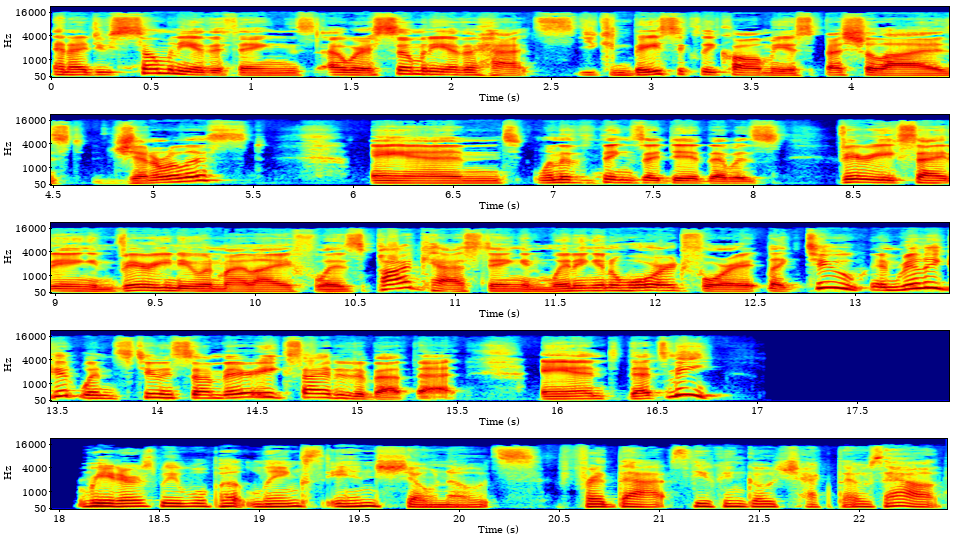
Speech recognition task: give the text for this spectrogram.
And I do so many other things. I wear so many other hats. You can basically call me a specialized generalist. And one of the things I did that was very exciting and very new in my life was podcasting and winning an award for it, like two and really good ones too. So I'm very excited about that. And that's me. Readers, we will put links in show notes for that so you can go check those out.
